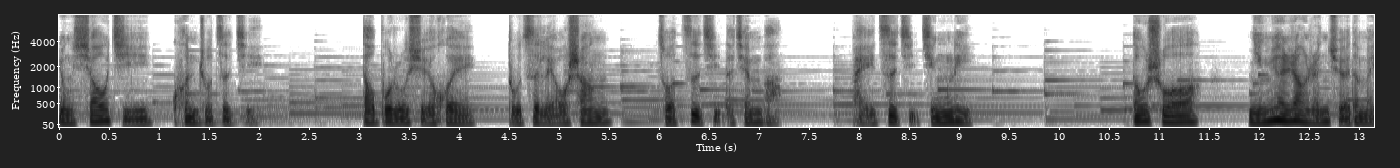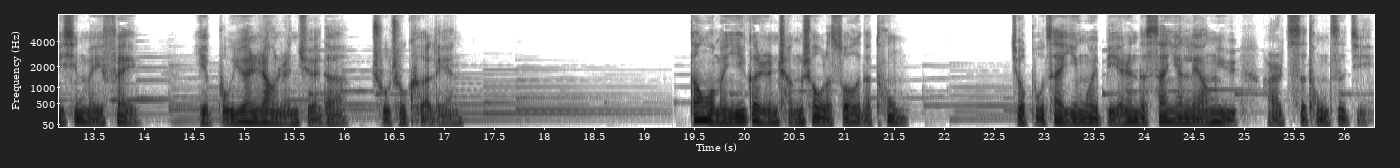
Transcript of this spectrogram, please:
用消极困住自己，倒不如学会独自疗伤，做自己的肩膀，陪自己经历。都说，宁愿让人觉得没心没肺，也不愿让人觉得楚楚可怜。当我们一个人承受了所有的痛，就不再因为别人的三言两语而刺痛自己，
